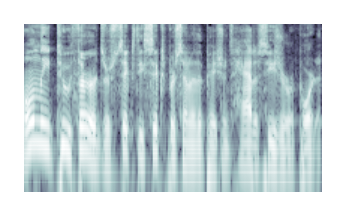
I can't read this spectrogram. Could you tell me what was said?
only two thirds or 66% of the patients had a seizure reported.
